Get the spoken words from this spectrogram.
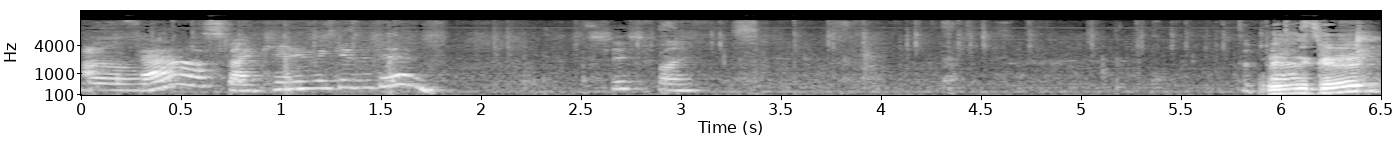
am fast. I can't even get it in. She's fine. The Is it faster good? you-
